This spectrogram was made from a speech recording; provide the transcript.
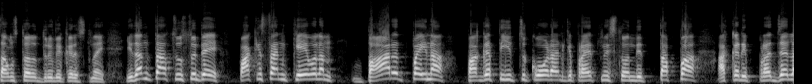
సంస్థలు ధృవీకరిస్తున్నాయి. ఇదంతా చూస్తుంటే పాకిస్తాన్ కేవలం భారత్ పైన పగ తీర్చుకోవడానికి ప్రయత్నిస్తోంది తప్ప అక్కడి ప్రజల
